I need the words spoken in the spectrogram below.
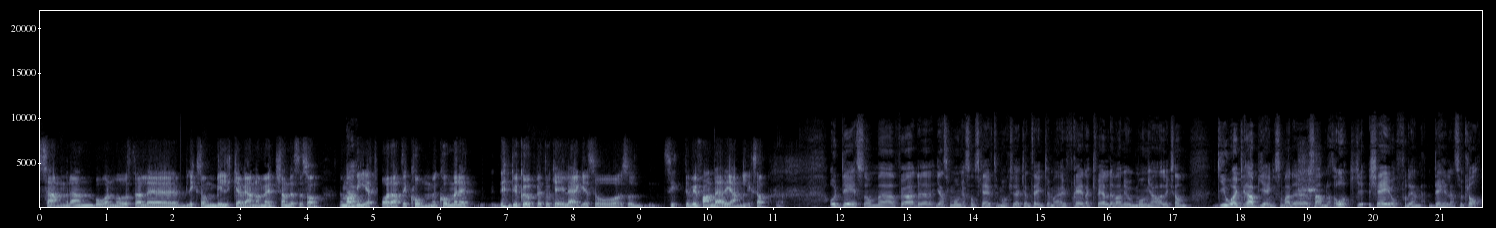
sämre än Bournemouth eller liksom vilka vi än har mött kändes det som. Men man ja. vet bara att det kommer, kommer det dyka upp ett okej läge så, så sitter vi fan där igen liksom. Och det som, eh, för jag hade ganska många som skrev till mig också, jag kan tänka mig fredag kväll, det var nog många liksom goa grabbgäng som hade samlat och tjejer för den delen såklart.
